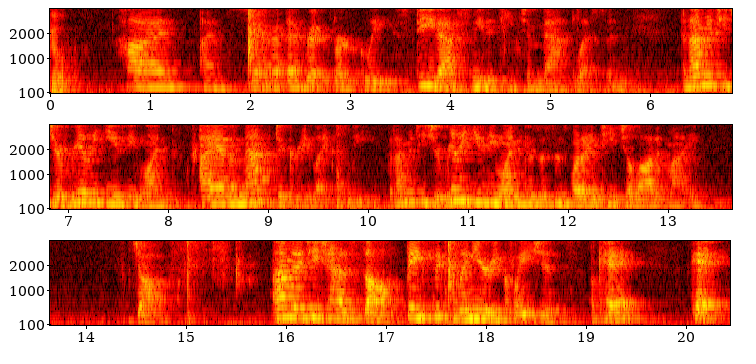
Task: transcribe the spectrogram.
Go. Hi, I'm Sarah Everett Berkeley. Steve asked me to teach a math lesson, and I'm going to teach a really easy one. I have a math degree like Steve, but I'm going to teach a really easy one because this is what I teach a lot at my job. I'm going to teach how to solve basic linear equations, okay? Okay,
